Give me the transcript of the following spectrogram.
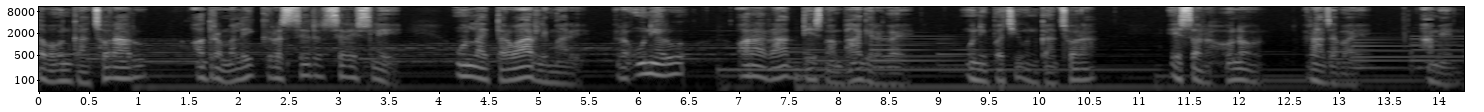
तब उनका छोराहरू अद्रमलिक र सेरसेरेसले उनलाई तरवारले मारे र उनीहरू अरारात देशमा भागेर गए। उनी पछि उनका छोरा एसर हुन राजा भए। आमेन।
